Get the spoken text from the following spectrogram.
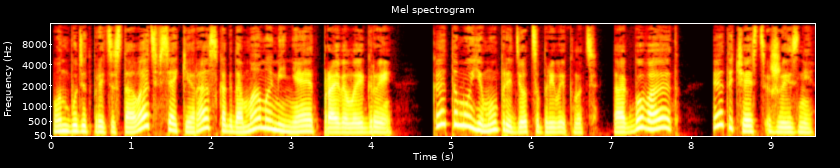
Он будет протестовать всякий раз, когда мама меняет правила игры. К этому ему придется привыкнуть. Так бывает. Это часть жизни.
